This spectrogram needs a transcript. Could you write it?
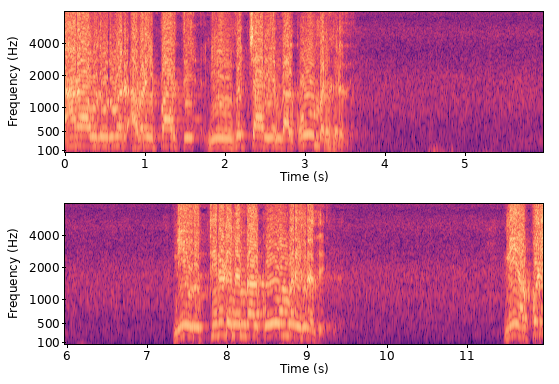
யாராவது ஒருவர் அவரை பார்த்து நீ ஒரு விபச்சாரி என்றால் கோபம் வருகிறது. நீ ஒரு திருடன் என்றால் கோபம் வருகிறது. நீ அப்படி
